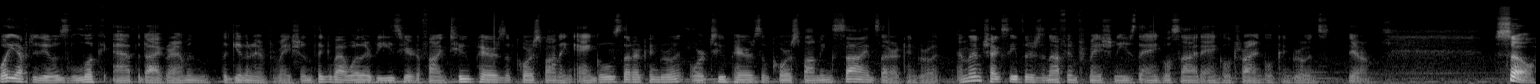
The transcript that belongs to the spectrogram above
What you have to do is look at the diagram and the given information. Think about whether it'd be easier to find two pairs of corresponding angles that are congruent or two pairs of corresponding sides that are congruent. And then check see if there's enough information to use the angle side angle triangle congruence theorem. So,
